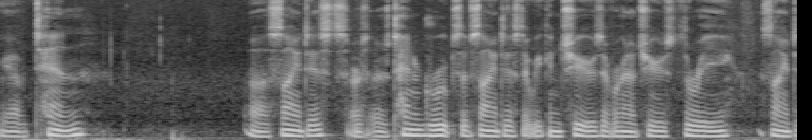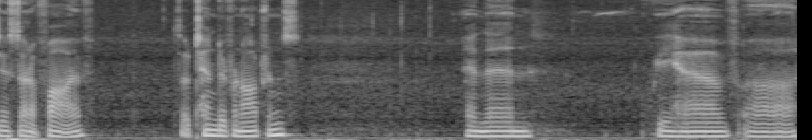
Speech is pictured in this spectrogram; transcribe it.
we have 10 uh, scientists or there's 10 groups of scientists that we can choose if we're going to choose three scientists out of five so 10 different options and then we have uh,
